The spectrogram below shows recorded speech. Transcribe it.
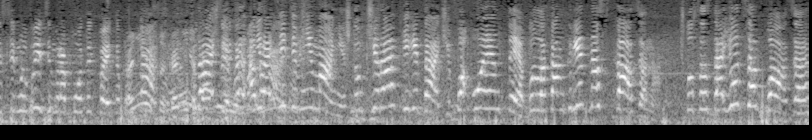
если мы выйдем работать по этому Конечно, указу. конечно. Кстати, Кстати, вы обратите внимание, что вчера в передаче по ОНТ было конкретно сказано, что создается база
